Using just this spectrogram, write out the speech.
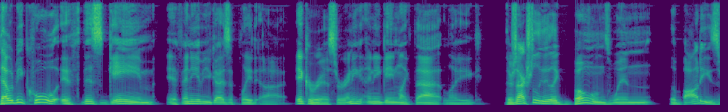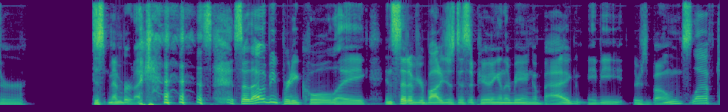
that would be cool if this game, if any of you guys have played uh, Icarus or any any game like that, like there's actually like bones when the bodies are dismembered, I guess. so that would be pretty cool. Like instead of your body just disappearing and there being a bag, maybe there's bones left.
